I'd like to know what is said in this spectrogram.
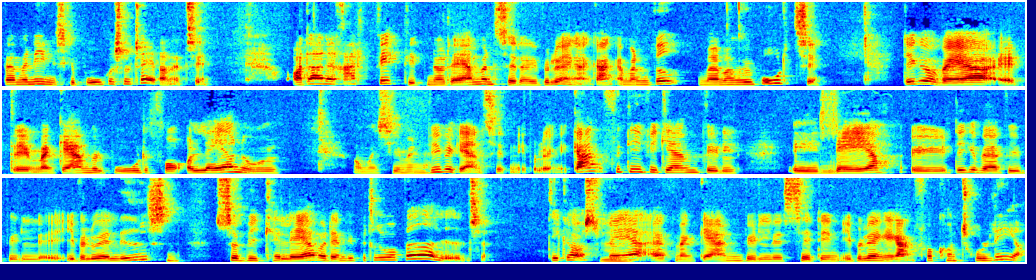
hvad man egentlig skal bruge resultaterne til. Og der er det ret vigtigt, når det er, at man sætter evalueringer i gang, at man ved, hvad man vil bruge det til. Det kan jo være, at øh, man gerne vil bruge det for at lære noget. Og man siger, at vi vil gerne sætte en evaluering i gang, fordi vi gerne vil øh, lære. Øh, det kan være, at vi vil øh, evaluere ledelsen, så vi kan lære, hvordan vi bedriver bedre ledelse. Det kan også mm. være, at man gerne vil øh, sætte en evaluering i gang for at kontrollere.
